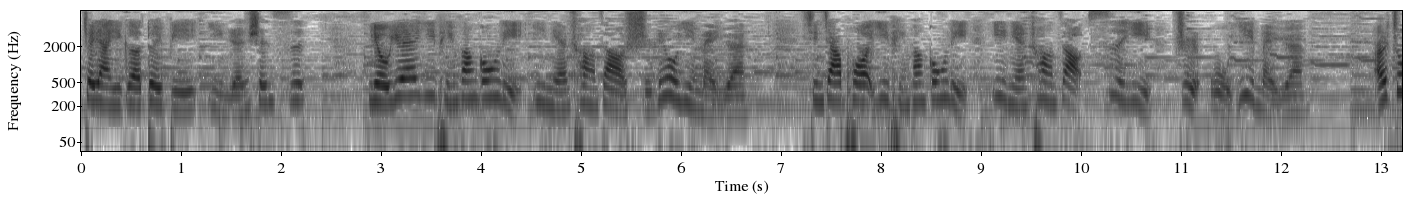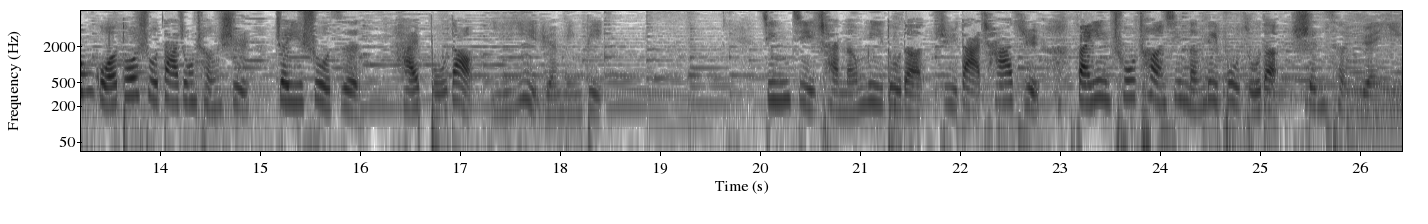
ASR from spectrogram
这样一个对比引人深思。纽约一平方公里一年创造十六亿美元，新加坡一平方公里一年创造四亿至五亿美元，而中国多数大中城市这一数字还不到一亿人民币。经济产能密度的巨大差距，反映出创新能力不足的深层原因。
